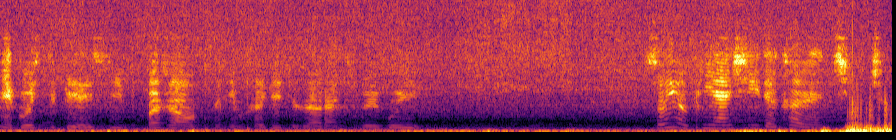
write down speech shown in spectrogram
Внимание, гости песни, пожалуйста, не выходите за раньше своей куи. 所有 PIC 的客人请注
